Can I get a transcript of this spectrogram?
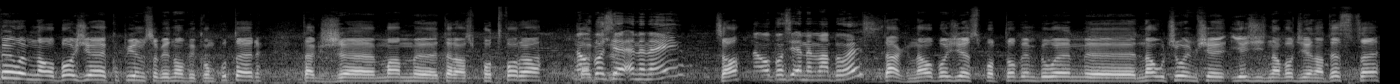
Byłem na obozie, kupiłem sobie nowy komputer, także mam e, teraz potwora. Na obozie MMA? Co? Na obozie MMA byłeś? Tak, na obozie sportowym byłem, e, nauczyłem się jeździć na wodzie na desce,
